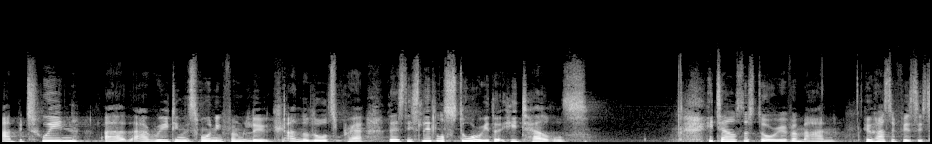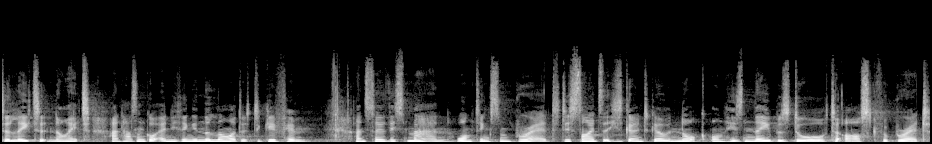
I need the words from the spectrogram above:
And between uh, our reading this morning from Luke and the Lord's Prayer, there's this little story that he tells. He tells the story of a man who has a visitor late at night and hasn't got anything in the larder to give him. And so this man, wanting some bread, decides that he's going to go and knock on his neighbour's door to ask for bread.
